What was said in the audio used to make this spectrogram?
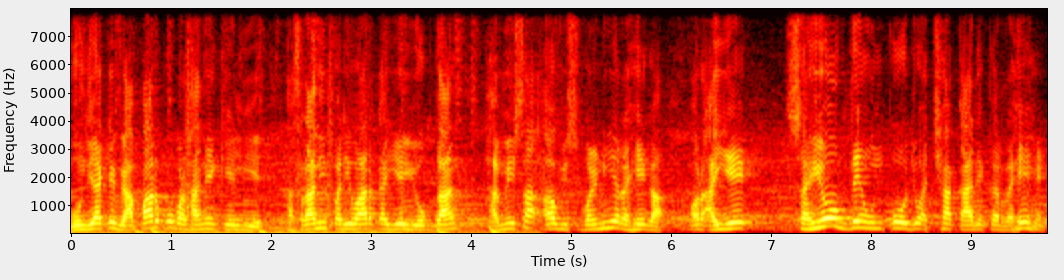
गोंदिया के व्यापार को बढ़ाने के लिए हसरानी परिवार का ये योगदान हमेशा अविस्मरणीय रहेगा। और आइए, सहयोग दें उनको जो अच्छा कार्य कर रहे हैं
